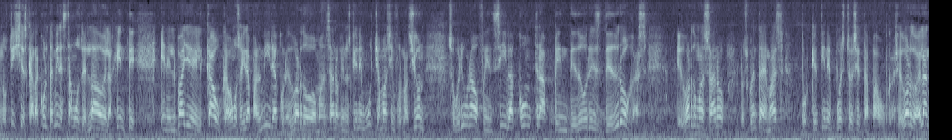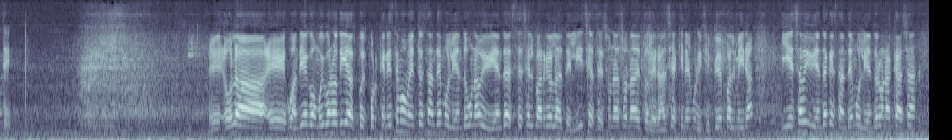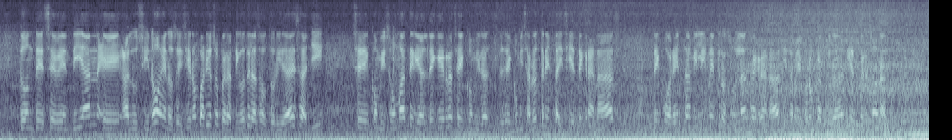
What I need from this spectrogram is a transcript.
Noticias Caracol, también estamos del lado de la gente en el Valle del Cauca. Vamos a ir a Palmira con Eduardo Manzano que nos tiene mucha más información sobre una ofensiva contra vendedores de drogas. Eduardo Manzano nos cuenta además por qué tiene puesto ese tapabocas. Eduardo, adelante. Eh, hola eh, Juan Diego, muy buenos días. Pues porque en este momento están demoliendo una vivienda. Este es el barrio Las Delicias, es una zona de tolerancia aquí en el municipio de Palmira. Y esa vivienda que están demoliendo era una casa donde se vendían eh, alucinógenos. Se hicieron varios operativos de las autoridades allí. Se decomisó material de guerra, se, decomisaron 37 granadas de 40 milímetros, un lanzagranadas y también fueron capturadas 10 personas.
